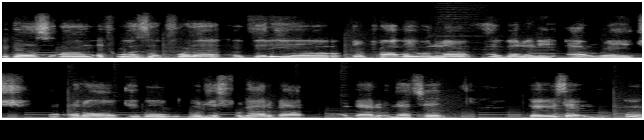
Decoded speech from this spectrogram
because um, if it wasn't for that video, there probably would not have been any outrage at all. People would just forgot about about it, and that's it. But it was that uh,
